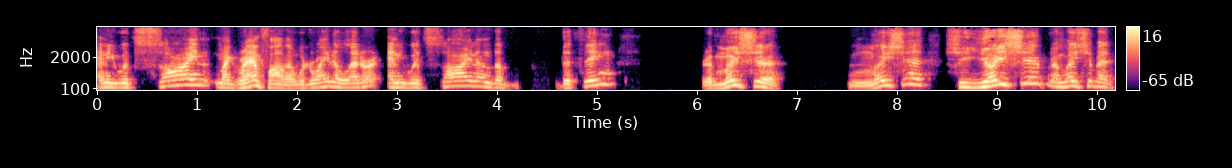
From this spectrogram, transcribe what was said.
and he would sign, my grandfather would write a letter and he would sign on the, the thing, Ramosha, Moshe, Sheyoshib, Ramosha Ben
